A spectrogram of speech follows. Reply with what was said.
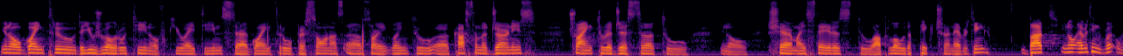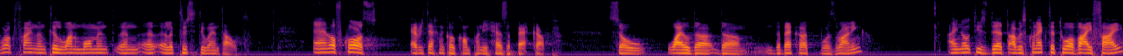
you know, going through the usual routine of QA teams, uh, going through personas, uh, sorry, going to uh, customer journeys, trying to register, to, you know, share my status, to upload a picture and everything. But, you know, everything worked fine until one moment when electricity went out. And of course, every technical company has a backup. So while the, the, the backup was running, I noticed that I was connected to a Wi-Fi,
